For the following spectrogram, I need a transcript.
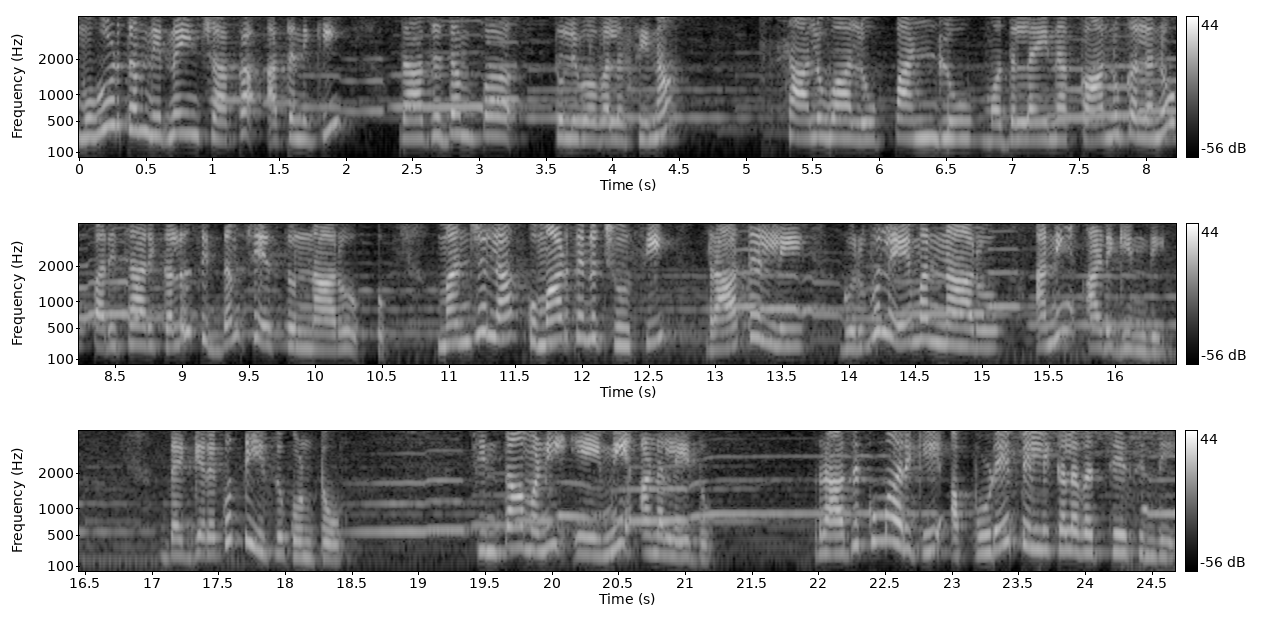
ముహూర్తం నిర్ణయించాక అతనికి రాజదంప తొలివవలసిన శాలువాలు పండ్లు మొదలైన కానుకలను పరిచారికలు సిద్ధం చేస్తున్నారు. మంజుల కుమార్తెను చూసి రాతల్లి గురువులేమన్నారు? అని అడిగింది. దగ్గరకు తీసుకుంటూ చింతామణి ఏమీ అనలేదు. రాజకుమారికి అప్పుడే పెళ్ళికల వచ్చేసింది.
